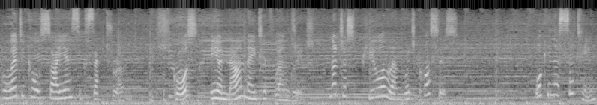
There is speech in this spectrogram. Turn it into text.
political science, etc. Of course, in your non native language, not just pure language courses. Work in a setting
